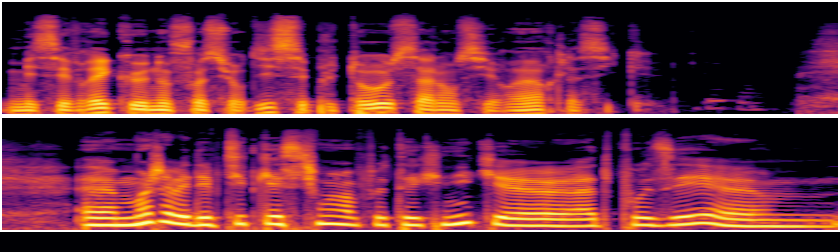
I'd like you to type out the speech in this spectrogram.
Mais c'est vrai que 9 fois sur 10, c'est plutôt salon cireur classique. Euh, moi, j'avais des petites questions un peu techniques euh, à te poser. Euh,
